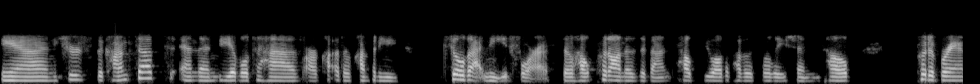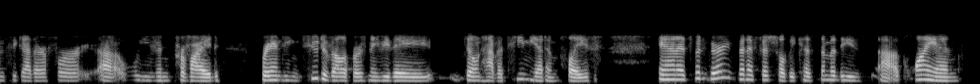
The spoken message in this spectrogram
And here's the concept, and then be able to have our other company fill that need for us. So help put on those events, help do all the public relations, help put a brand together for, uh, we even provide branding to developers. Maybe they don't have a team yet in place. And it's been very beneficial because some of these uh, clients,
